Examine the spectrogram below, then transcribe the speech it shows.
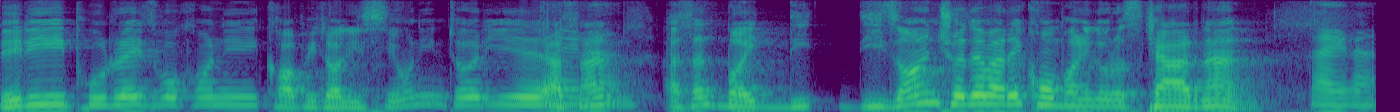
بری پول raise بکنی capitalization اینطوریه. اصلا. اصلا by design شده برای کمپانی درست کردن. دقیقا.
